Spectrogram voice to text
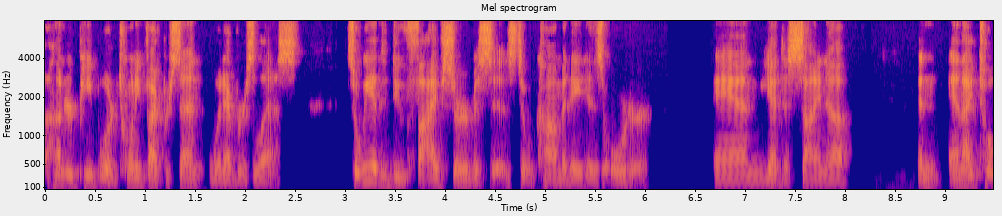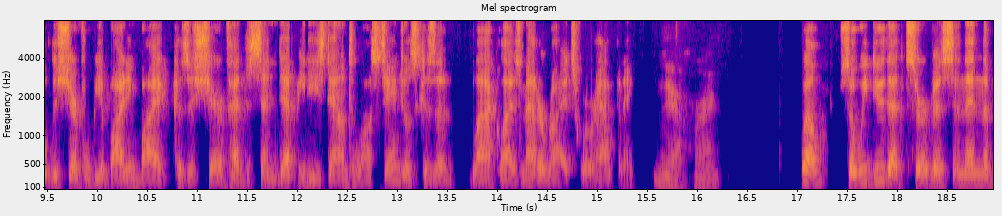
100 people or 25 percent, whatever's less so we had to do five services to accommodate his order. And you had to sign up. And, and I told the sheriff we'll be abiding by it because the sheriff had to send deputies down to Los Angeles because the Black Lives Matter riots were happening. Yeah, right. Well, so we do that service, and then the,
